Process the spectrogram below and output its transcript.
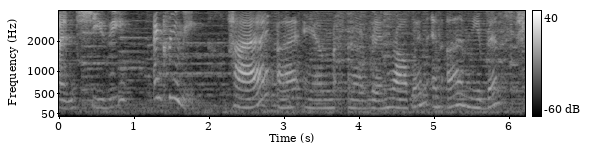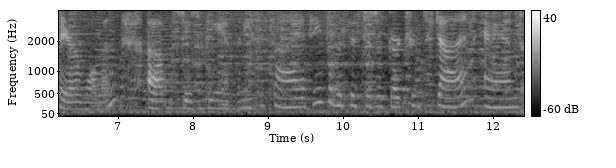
and cheesy and creamy. Hi, I am uh, Wren Roblin, and I am the events chairwoman of the Susan B. Anthony Society for the Sisters of Gertrude Stein, and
